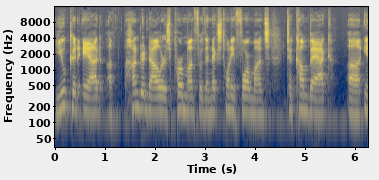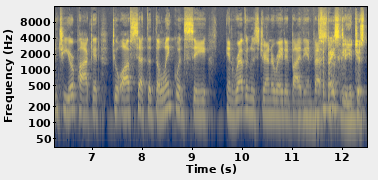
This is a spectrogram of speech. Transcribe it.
you could add $100 per month for the next 24 months to come back uh, into your pocket to offset the delinquency in revenues generated by the investor. So basically, you just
